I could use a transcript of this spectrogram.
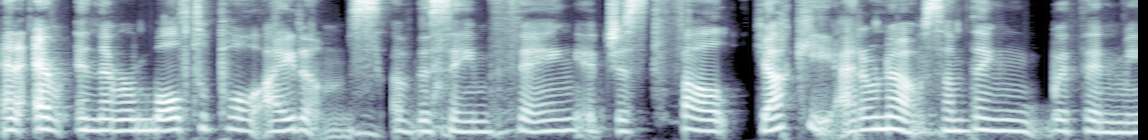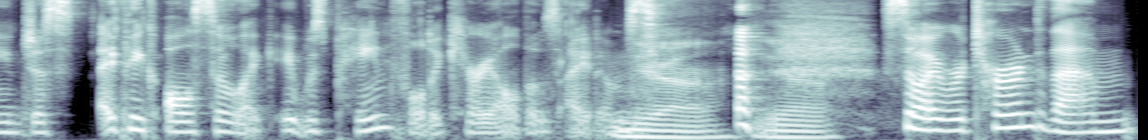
and and there were multiple items of the same thing it just felt yucky i don't know something within me just i think also like it was painful to carry all those items Yeah. Yeah. so I returned them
